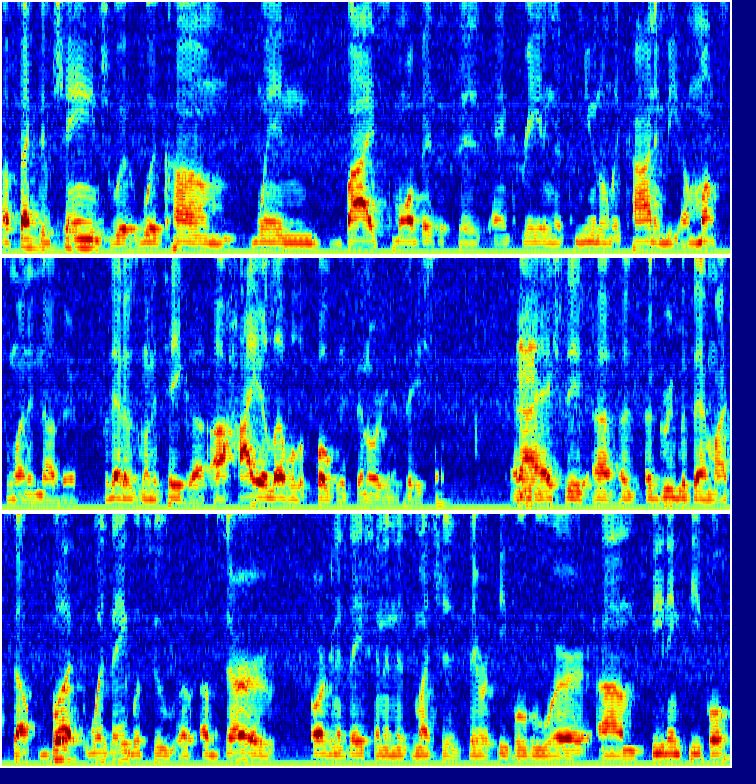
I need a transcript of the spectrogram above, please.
effective change would, would come when by small businesses and creating a communal economy amongst one another, but that it was going to take a, a higher level of focus and organization. And I actually uh, uh, agree with that myself, but was able to uh, observe organization in as much as there were people who were um, feeding people,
